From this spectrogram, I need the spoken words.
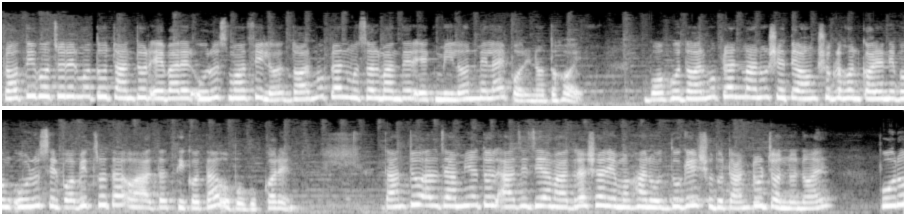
প্রতি বছরের মতো টান্টুর এবারের উরুস মহফিলও ধর্মপ্রাণ মুসলমানদের এক মিলন মেলায় পরিণত হয়। বহু ধর্মপ্রাণ মানুষ এতে অংশগ্রহণ করেন এবং উরুসের পবিত্রতা ও আধ্যাত্মিকতা উপভোগ করেন। টান্টু আল জামিয়াতুল আজিজিয়া মাদ্রাসার এ মহান উদ্যোগে শুধু টান্টুর জন্য নয়, পুরো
